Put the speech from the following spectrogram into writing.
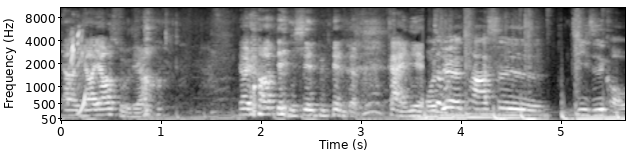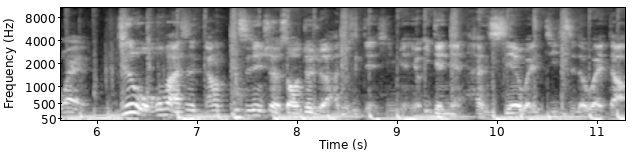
要摇摇薯条，摇摇点心面的概念。我觉得它是鸡汁口味，其实我我本来是刚吃进去的时候就觉得它就是点心面，有一点点很些微鸡汁的味道，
